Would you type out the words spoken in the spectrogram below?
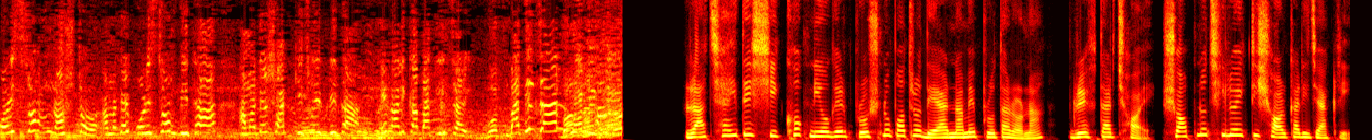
পরিশ্রম নষ্ট আমাদের পরিশ্রম বৃথা আমাদের সবকিছুই বৃথা। এই তালিকা বাতিল চাই। বাতিল চাই। রাজশাহীতে শিক্ষক নিয়োগের প্রশ্নপত্র দেয়ার নামে প্রতারণা গ্রেফতার ছয়। স্বপ্ন ছিল একটি সরকারি চাকরি।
